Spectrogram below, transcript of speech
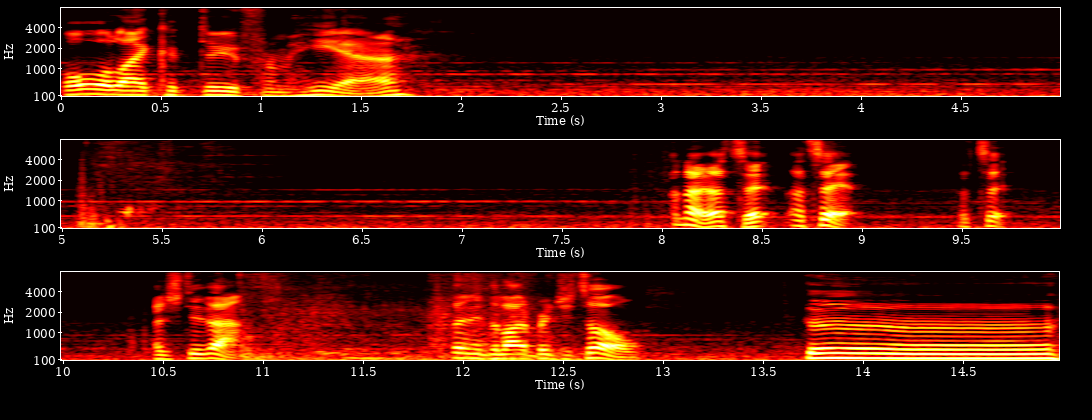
All I could do from here Oh no, that's it. That's it. That's it. I just do that. Don't need the light bridge at all. Duh.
